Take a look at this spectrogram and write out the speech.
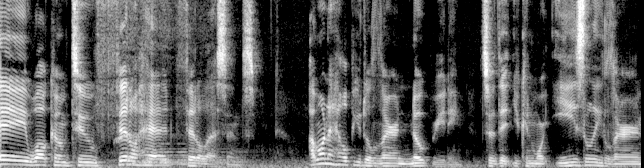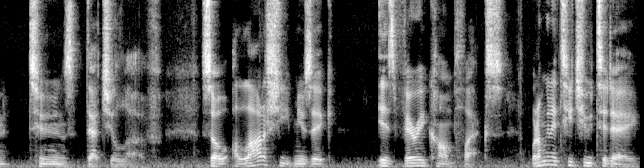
Hey, welcome to FiddleHed Fiddle Lessons. I want to help you to learn note reading so that you can more easily learn tunes that you love. So, a lot of sheet music is very complex. What I'm going to teach you today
